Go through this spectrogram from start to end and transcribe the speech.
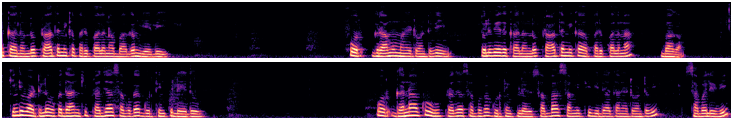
కాలంలో ప్రాథమిక పరిపాలనా భాగం ఏది? ఫోర్. గ్రామం అనేటువంటిది తొలివేద కాలంలో ప్రాథమిక పరిపాలనా భాగం. కింది వాటిలో ఒకదానికి ప్రజాసభగా గుర్తింపు లేదు. ఫోర్. ఘనాకు ప్రజాసభగా గుర్తింపు లేదు. సభ సమితి విధాత అనేటువంటివి సభలు ఇవి.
